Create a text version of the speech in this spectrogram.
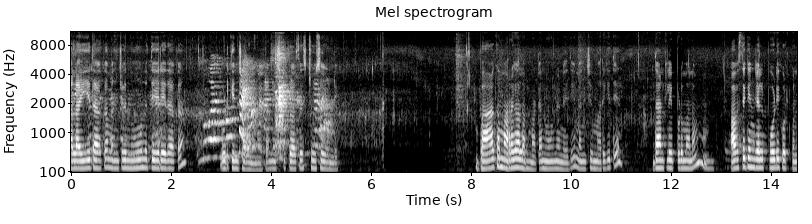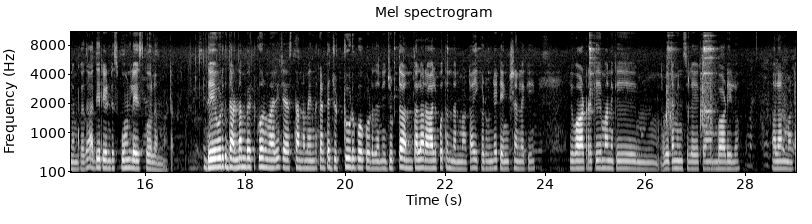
అలా అయ్యేదాకా మంచిగా నూనె తేరేదాకా ఉడికించాలన్నమాట. నెక్స్ట్ ప్రాసెస్ చూసేయండి. బాగా మరగాలన్నమాట నూనె అనేది. మంచిగా మరిగితే దాంట్లో ఇప్పుడు మనం అవసి గింజలు పొడి కొట్టుకున్నాం కదా అది రెండు స్పూన్లు వేసుకోవాలన్నమాట. దేవుడికి దండం పెట్టుకొని మరీ చేస్తున్నాం. ఎందుకంటే జుట్టు ఊడిపోకూడదని జుట్టు అంతలా రాలిపోతుందనమాట ఇక్కడ ఉండే టెన్షన్లకి ఈ వాటర్కి మనకి విటమిన్స్ లేక బాడీలో అలా అనమాట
